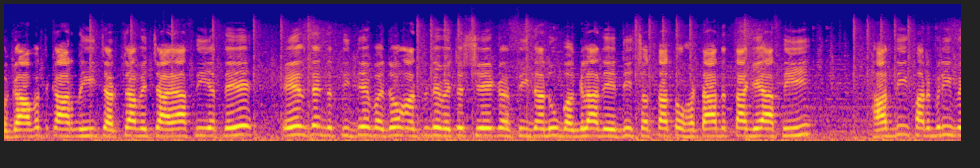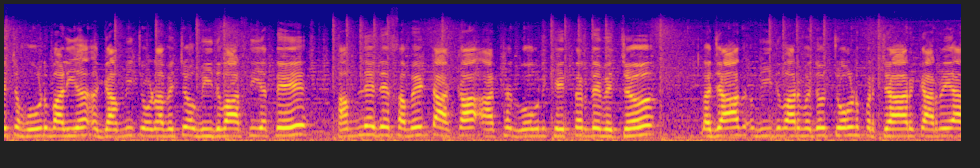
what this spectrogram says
ਬਗਾਵਤ ਕਾਰਨ ਹੀ ਚਰਚਾ ਵਿੱਚ ਆਇਆ ਸੀ ਅਤੇ ਇਸ ਦੇ ਨਤੀਜੇ ਵਜੋਂ ਅੰਤ ਦੇ ਵਿੱਚ ਸ਼ੇਖ ਹਸੀਨਾ ਨੂੰ ਬੰਗਲਾਦੇਸ਼ ਦੀ ਸੱਤਾ ਤੋਂ ਹਟਾ ਦਿੱਤਾ ਗਿਆ ਸੀ। ਹਾਦੀ ਫਰਵਰੀ ਵਿੱਚ ਹੋਣ ਵਾਲੀਆਂ ਆਗਾਮੀ ਚੋਣਾਂ ਵਿੱਚ ਉਮੀਦਵਾਰ ਸੀ ਅਤੇ ਹਮਲੇ ਦੇ ਸਮੇਂ ਢਾਕਾ 8 ਜ਼ੋਨ ਖੇਤਰ ਦੇ ਵਿੱਚ ਆਜ਼ਾਦ ਉਮੀਦਵਾਰ ਵਜੋਂ ਚੋਣ ਪ੍ਰਚਾਰ ਕਰ ਰਿਹਾ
